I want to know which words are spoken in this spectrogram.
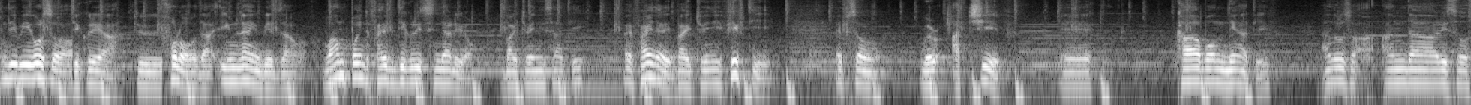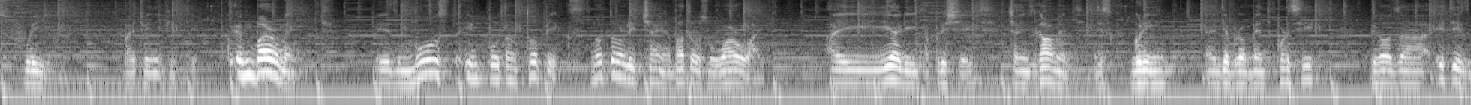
And we also declare to follow the in line with the 1.5 degree scenario by 2030. And finally, by 2050, Epson will achieve a carbon negative and also under resource free by 2050. Environment is the most important topics, not only China but also worldwide. I really appreciate Chinese government this green uh, development policy because uh, it is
